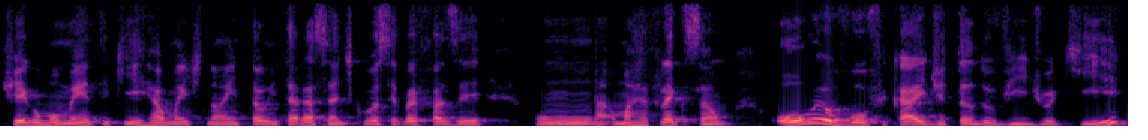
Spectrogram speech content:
Chega um momento em que realmente não é tão interessante que você vai fazer um, uma reflexão. Ou eu vou ficar editando vídeo aqui,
